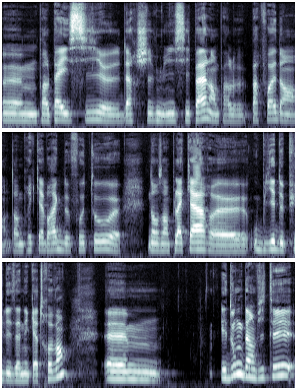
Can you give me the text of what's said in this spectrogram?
on ne parle pas ici euh, d'archives municipales, on parle parfois d'un bric-à-brac de photos euh, dans un placard oublié depuis les années 80. et donc d'inviter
